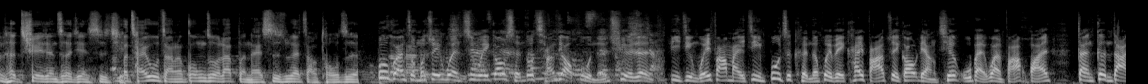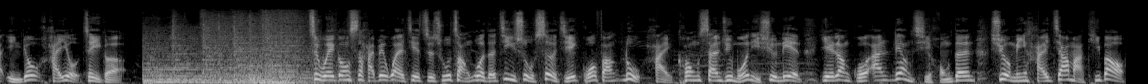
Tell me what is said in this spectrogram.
能确认这件事情。财务长的工作，他本来是在找投资。不管怎么追问，智威高层都强调不能确认，毕竟违法买进，不止可能会被开罚最高两千五百万罚款，但更大隐忧还有这个。智威公司还被外界指出，掌握的技术涉及国防、陆、海、空三军模拟训练，也让国安亮起红灯。徐永明还加码踢爆，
